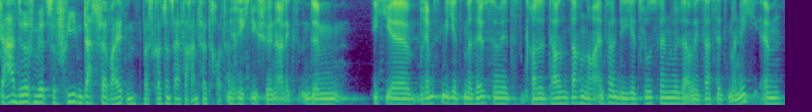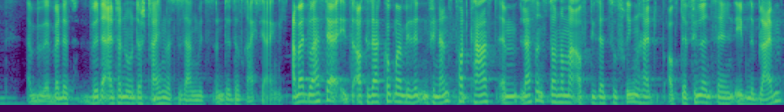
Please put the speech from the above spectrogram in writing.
da dürfen wir zufrieden das verwalten, was Gott uns einfach anvertraut hat. Richtig schön, Alex. Und ähm, ich äh, bremse mich jetzt mal selbst, wenn mir jetzt gerade tausend Sachen noch einfallen, die ich jetzt loswerden würde, aber ich sage es jetzt mal nicht. Ähm, weil das würde einfach nur unterstreichen, was du sagen willst. Und das reicht ja eigentlich. Aber du hast ja jetzt auch gesagt, guck mal, wir sind ein Finanzpodcast. Ähm, lass uns doch nochmal auf dieser Zufriedenheit auf der finanziellen Ebene bleiben.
